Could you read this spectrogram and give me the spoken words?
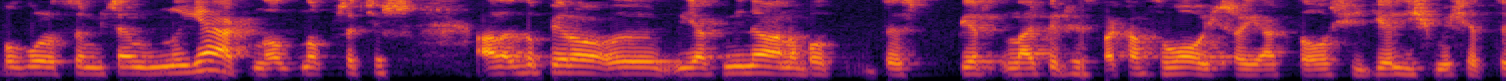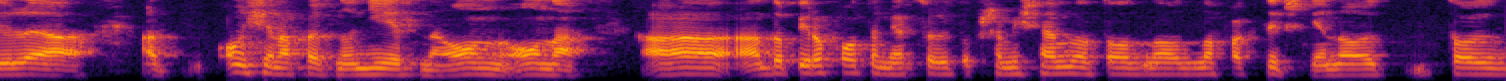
w ogóle sobie myślałem, no jak, no, no przecież, ale dopiero y, jak minęła, no bo to jest, najpierw jest taka złość, że jak to siedzieliśmy się tyle, a, a on się na pewno nie zna, on, ona, a, a dopiero potem, jak sobie to przemyślałem, no to no, no faktycznie, no, to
